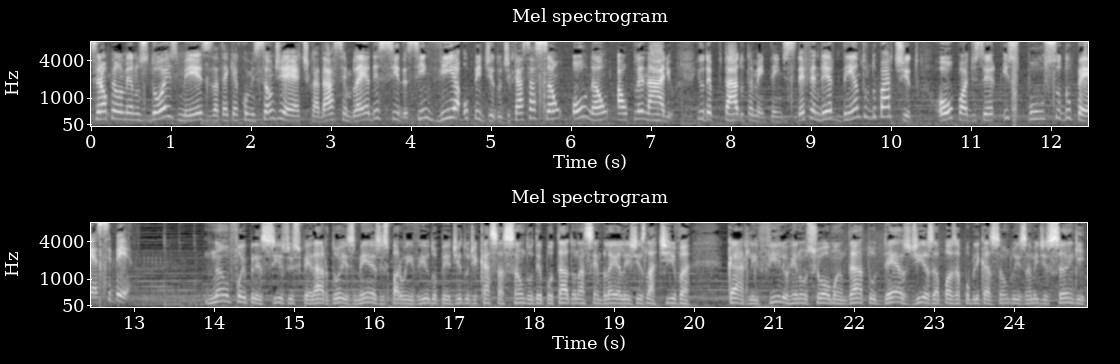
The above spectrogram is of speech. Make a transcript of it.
Serão pelo menos dois meses até que a Comissão de Ética da Assembleia decida se envia o pedido de cassação ou não ao plenário. E o deputado também tem de se defender dentro do partido ou pode ser expulso do PSB. Não foi preciso esperar dois meses para o envio do pedido de cassação do deputado na Assembleia Legislativa. Carly Filho renunciou ao mandato dez dias após a publicação do exame de sangue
